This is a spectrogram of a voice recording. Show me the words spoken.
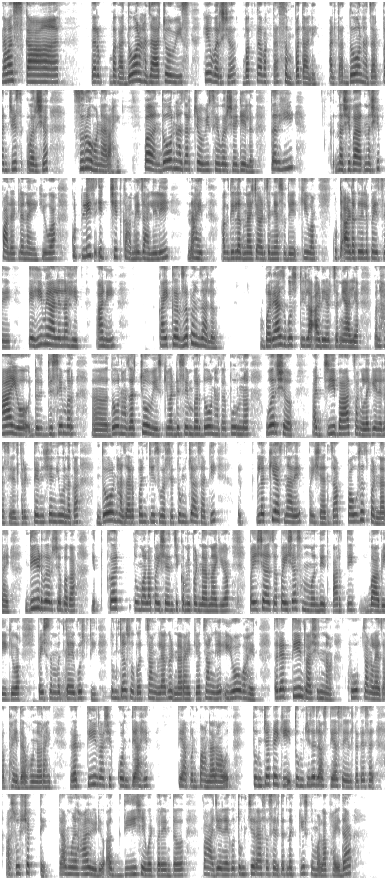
नमस्कार. तर बघा दोन हजार चोवीस हे वर्ष बघता बघता संपत आले. अर्थात दोन हजार पंचवीस वर्ष सुरू होणार आहे. पण दोन हजार चोवीस हे वर्ष गेलं तरीही नशिबात नशीब पालटलं नाही किंवा कुठलीच इच्छित कामे झालेली नाहीत. अगदी लग्नाच्या अडचणी असू देत किंवा कुठे अडकलेले पैसे तेही मिळाले नाहीत. आणि काही कर्ज पण झालं. बऱ्याच गोष्टीला अडीअडचणी आल्या. पण हा यो ड डिसेंबर दोन हजार चोवीस किंवा डिसेंबर दोन हजार पूर्ण वर्ष अजिबात चांगलं गेलं नसेल तर टेन्शन घेऊ नका. दोन हजार पंचवीस वर्ष तुमच्यासाठी लकी असणारे पैशांचा पाऊसच पडणार आहे. दीड वर्ष बघा इतकं तुम्हाला पैशांची कमी पडणार नाही किंवा पैशाचं पैशासंबंधित आर्थिक बाबी किंवा पैशासंबंधित काही गोष्टी तुमच्यासोबत चांगल्या घडणार आहेत किंवा चांगले योग आहेत तर या तीन राशींना खूप चांगला याचा फायदा होणार आहेत. तर या तीन राशी कोणत्या आहेत ते आपण पाहणार आहोत. तुमच्यापैकी तुमची जर जास्ती असेल तर त्याचा असू शकते. त्यामुळे हा व्हिडिओ अगदी शेवटपर्यंत पहा जेणेकरून तुमची रास असेल तर नक्कीच तुम्हाला फायदा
